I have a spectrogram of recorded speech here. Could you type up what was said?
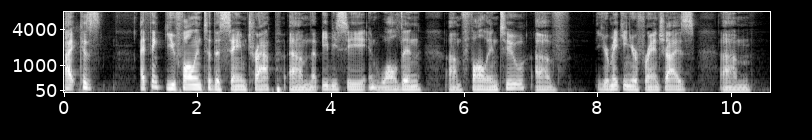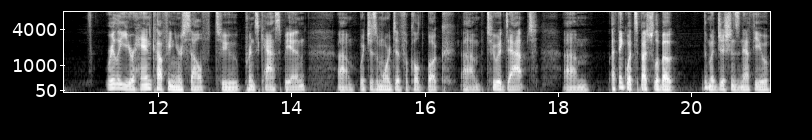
I because I think you fall into the same trap um, that BBC and Walden um, fall into of you're making your franchise. Um, really, you're handcuffing yourself to Prince Caspian, um, which is a more difficult book um, to adapt. Um, I think what's special about The Magician's Nephew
